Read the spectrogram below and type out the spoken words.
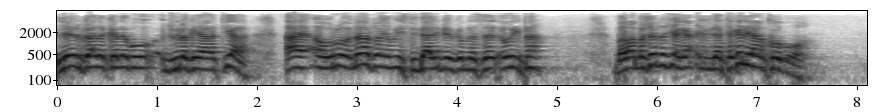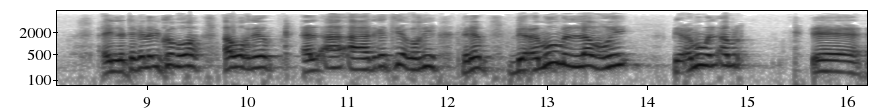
ليه كان كلبو جولك يا تيا آي أورو ناتو يوم استدلالي بيكم نسر أوي با بلا ما شرط شيء إلا تكلي عن كوبوا إلا تكلي كوبوا أو وقت كتير وقت بعموم اللفظ بعموم الأمر آه،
